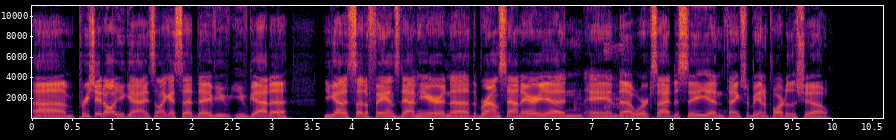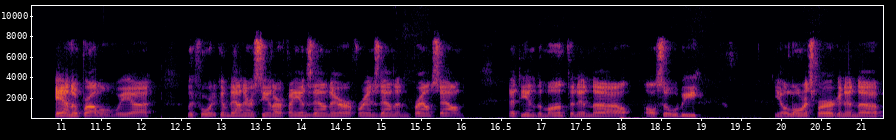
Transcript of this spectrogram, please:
um, appreciate all you guys. And like I said, Dave, you you've got a you got a set of fans down here in uh, the Brownstown area, and and uh, we're excited to see you. And thanks for being a part of the show. Yeah, no problem. We uh, look forward to come down there and seeing our fans down there, our friends down in Brownstown at the end of the month, and then uh, also we'll be, you know, Lawrenceburg and then uh,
